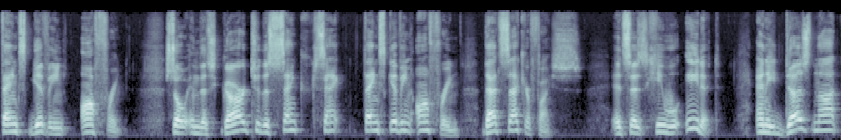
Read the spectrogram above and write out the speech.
thanksgiving offering, so, in this regard to the thanksgiving offering, that sacrifice, it says, He will eat it, and He does not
